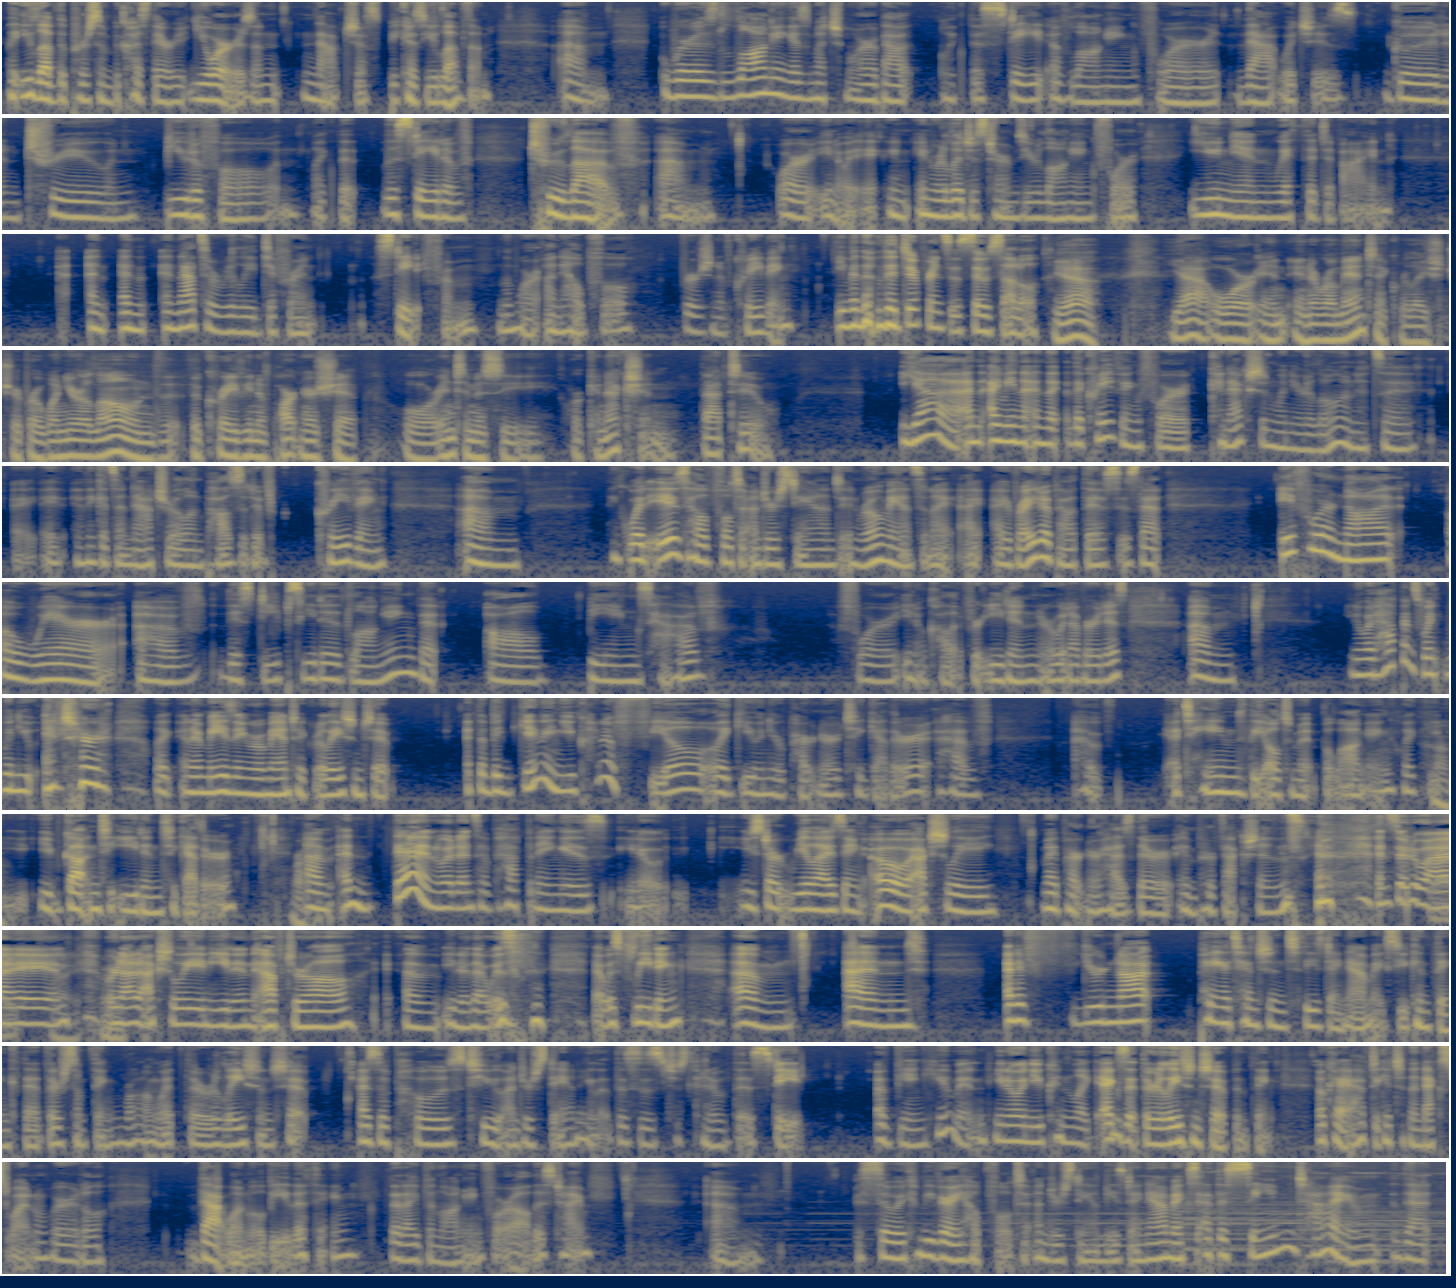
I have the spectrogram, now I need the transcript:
that you love the person because they're yours and not just because you love them. Um, whereas longing is much more about like the state of longing for that which is good and true and beautiful and like the the state of true love. Um, or you know, in, in religious terms, you're longing for union with the divine, and and and that's a really different state from the more unhelpful version of craving even though the difference is so subtle. Yeah. Yeah. Or in, in a romantic relationship or when you're alone, the, the craving of partnership or intimacy or connection, that too. Yeah. And I mean, and the, the craving for connection when you're alone, it's a, I, I think it's a natural and positive craving. Um, I think what is helpful to understand in romance, and I, I, I write about this, is that if we're not aware of this deep seated longing that all beings have for, you know, call it for Eden or whatever it is, um, you know, what happens when, when you enter like an amazing romantic relationship at the beginning, you kind of feel like you and your partner together have, have attained the ultimate belonging. Like huh. you, have gotten to Eden together. Right. Um, and then what ends up happening is, you know, you start realizing, oh, actually, my partner has their imperfections, and, so do right, I, and right, right. we're not actually in Eden after all. Um, you know, that was that was fleeting, um, and and if you're not paying attention to these dynamics, you can think that there's something wrong with the relationship as opposed to understanding that this is just kind of the state of being human, you know, and you can like exit the relationship and think, okay, I have to get to the next one where it'll, that one will be the thing that I've been longing for all this time. Um, so it can be very helpful to understand these dynamics at the same time that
